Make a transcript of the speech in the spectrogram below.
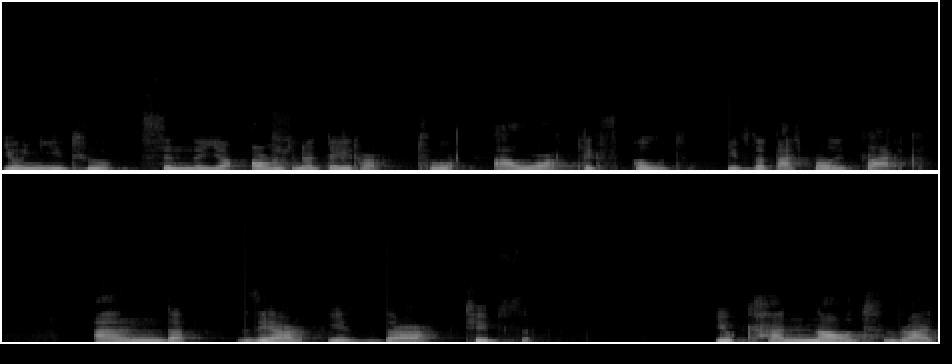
You need to send your original data to our tech support if the dashboard is black. And there is the tips. You cannot write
